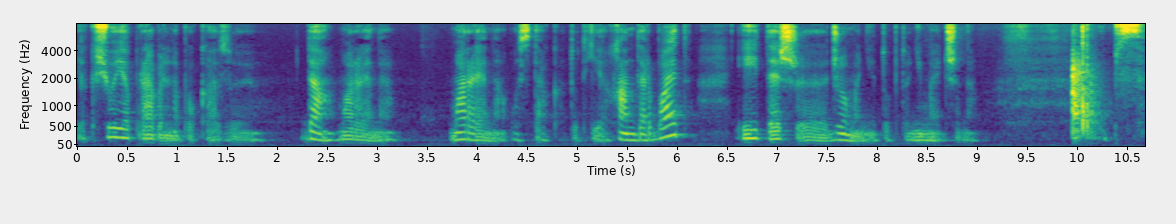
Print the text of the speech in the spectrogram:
Якщо я правильно показую, да, Марена. Марена, ось так. Тут є Хандербайт і теж е, Джомані, тобто Німеччина. Упс,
